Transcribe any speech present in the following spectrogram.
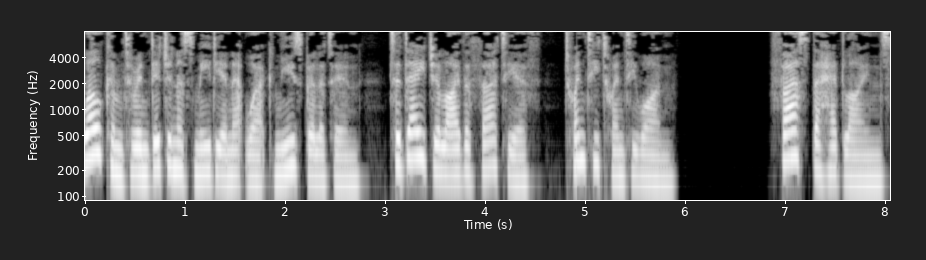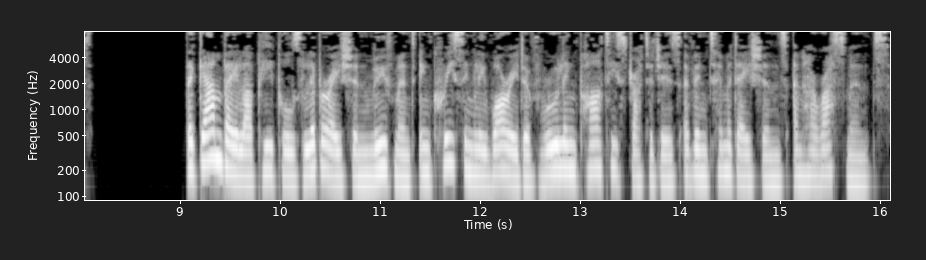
Welcome to Indigenous Media Network News Bulletin, today July the 30th, 2021. First the headlines. The Gambela People's Liberation Movement increasingly worried of ruling party strategies of intimidations and harassments.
